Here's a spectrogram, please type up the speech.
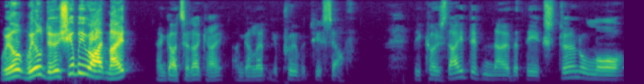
we'll, we'll do. She'll be right, mate. And God said, Okay, I'm going to let you prove it to yourself. Because they didn't know that the external law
